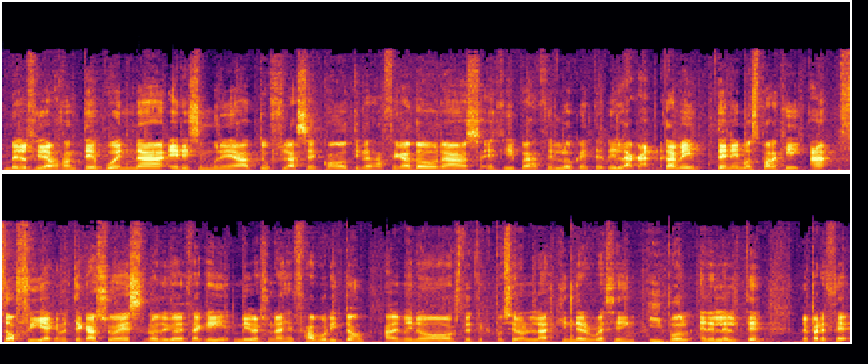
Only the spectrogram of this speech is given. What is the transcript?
velocidad bastante buena, eres inmune a tus flashes cuando tiras las cegadoras, es decir, puedes hacer lo que te dé la gana. También tenemos por aquí a Sofía, que en este caso es, lo digo desde aquí, mi personaje favorito, al menos desde que pusieron la skin de Resident Evil en el ELTE, me parece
